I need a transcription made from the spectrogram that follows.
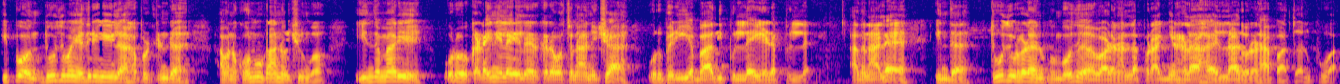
இப்போ தூதுவன் எதிரிகையில் அகப்பட்டுண்டு அவனை கொண்டுட்டான்னு வச்சுங்கோ இந்த மாதிரி ஒரு கடைநிலையில் இருக்கிற ஒருத்தனை அனுப்பிச்சா ஒரு பெரிய பாதிப்பு இல்லை இழப்பு இல்லை அதனால் இந்த தூதுவர்களை அனுப்பும்போது அவளை நல்ல பிராஜ்ஞர்களாக இல்லாதவர்களாக பார்த்து அனுப்புவாள்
